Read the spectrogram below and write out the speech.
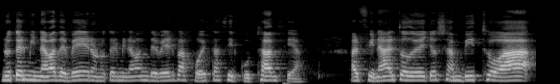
no terminaban de ver o no terminaban de ver bajo estas circunstancias. Al final todos ellos se han visto a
